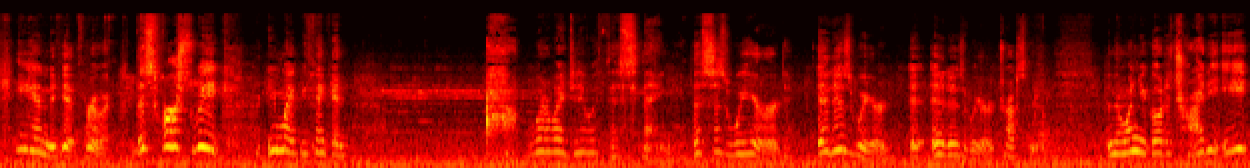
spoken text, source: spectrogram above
can to get through it. This first week, you might be thinking, ah, what do I do with this thing? This is weird it is weird. It, it is weird, trust me. And then when you go to try to eat,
